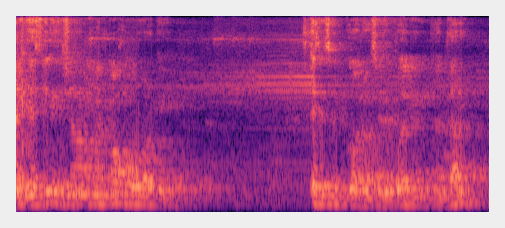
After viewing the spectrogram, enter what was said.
El que sigue se llama My Mojo Working. Ese es el coro, ¿se le pueden cantar?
